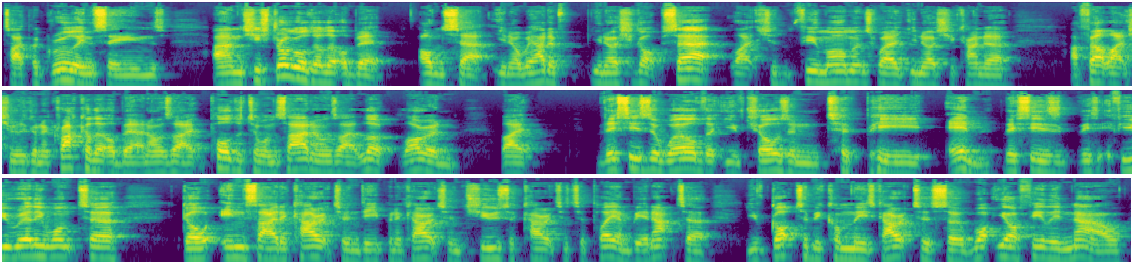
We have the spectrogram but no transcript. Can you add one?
type of grueling scenes. And she struggled a little bit on set. You know, we had a, you know, she got upset, like she, a few moments where you know she kind of, I felt like she was going to crack a little bit, and I was like, pulled her to one side, and I was like, look, Lauren, like this is the world that you've chosen to be in. This is this, if you really want to go inside a character and deepen a character and choose a character to play and be an actor, you've got to become these characters. So what you're feeling now,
